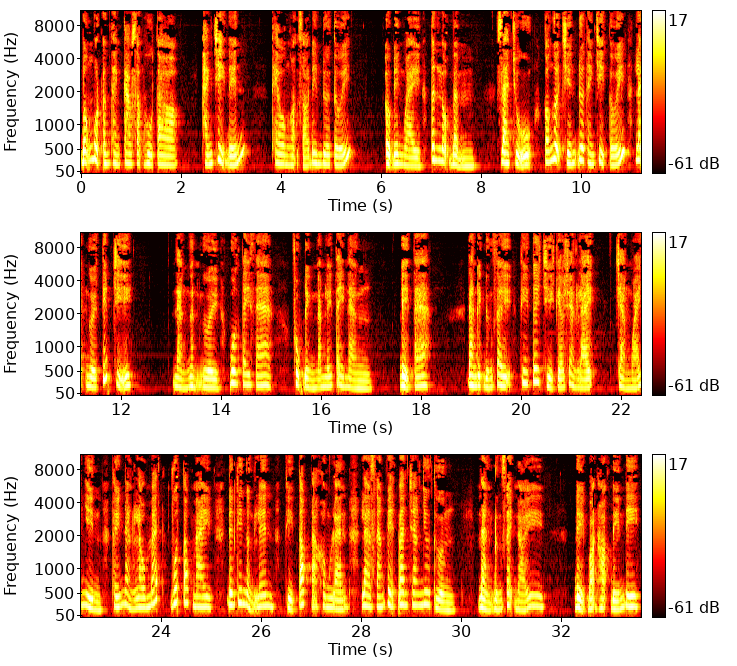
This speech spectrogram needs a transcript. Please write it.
Bỗng một âm thanh cao giọng hô to. Thánh chỉ đến. Theo ngọn gió đêm đưa tới. Ở bên ngoài, tân lộ bẩm. Gia chủ, có ngựa chiến đưa thánh chỉ tới, lệnh người tiếp chỉ. Nàng ngẩn người, buông tay ra. Phục đình nắm lấy tay nàng. Để ta. Đang định đứng dậy thì tê chỉ kéo chàng lại. Chàng ngoái nhìn, thấy nàng lau mắt, vuốt tóc mai. Đến khi ngẩng lên thì tóc đã không loạn, là dáng vẻ đoan trang như thường. Nàng đứng dậy nói, để bọn họ đến đi.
